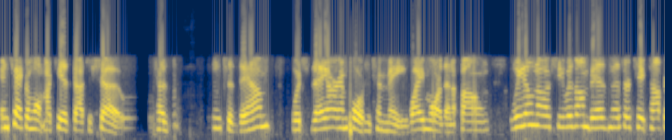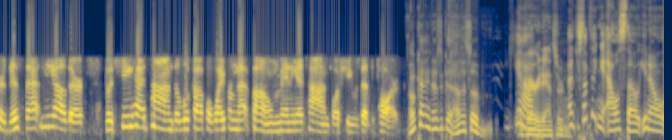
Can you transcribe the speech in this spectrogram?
and checking what my kids got to show because to them, which they are important to me, way more than a phone. We don't know if she was on business or TikTok or this, that, and the other, but she had time to look up away from that phone many a times while she was at the park. Okay, that's a good. That's a, a Yeah. varied answer. And something else, though, you know,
